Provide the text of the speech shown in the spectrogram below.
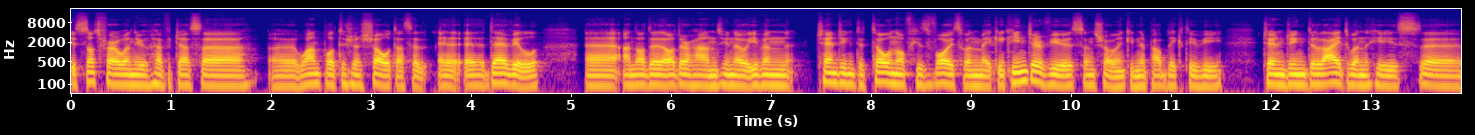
it's not fair when you have just uh, uh, one politician showed as a, a, a devil, and on the other hand, you know, even changing the tone of his voice when making interviews and showing in the public TV changing the light when he's uh,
